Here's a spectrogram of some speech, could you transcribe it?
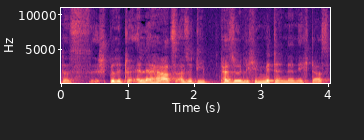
das spirituelle Herz, also die persönliche Mitte nenne ich das.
